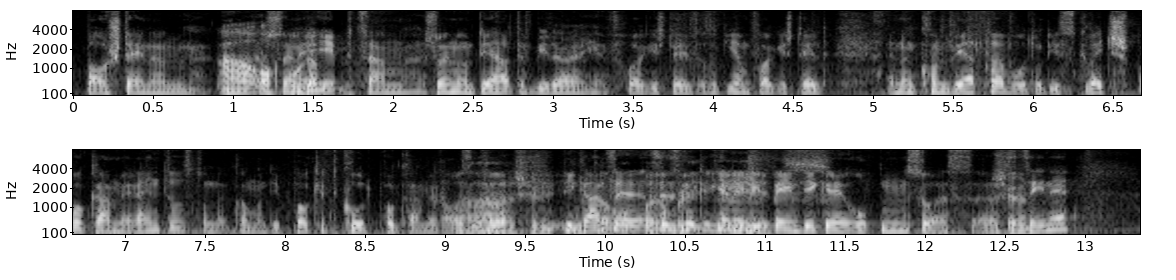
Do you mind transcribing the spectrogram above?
Bausteinen Ah, auch so eine App zusammenstellen und der hat wieder vorgestellt, also die haben vorgestellt einen Konverter, wo du die Scratch-Programme reintust und dann kommen die Pocket-Code-Programme raus. Ah, also die ganze, es ist wirklich eine lebendige Open-Source-Szene.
